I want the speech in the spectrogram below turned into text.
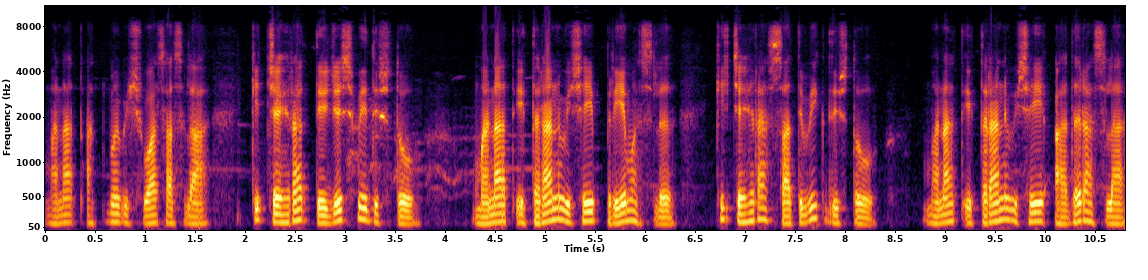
मनात आत्मविश्वास असला की चेहरा तेजस्वी दिसतो. मनात इतरांविषयी प्रेम असलं की चेहरा सात्विक दिसतो. मनात इतरांविषयी आदर असला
